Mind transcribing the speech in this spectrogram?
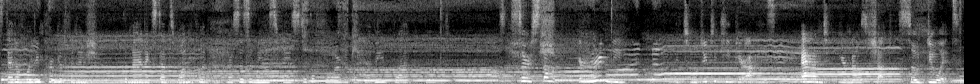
instead of waiting for him to finish, the man extends one foot and presses Emil's face to the floor with a heavy black boot. Sir, stop! You're hurting me! I told you to keep your eyes and your mouth shut, so do it.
